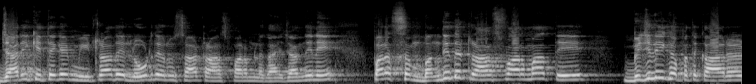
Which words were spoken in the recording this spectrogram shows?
ਜਾਰੀ ਕੀਤੇ ਗਏ ਮੀਟਰਾਂ ਦੇ ਲੋਡ ਦੇ ਅਨੁਸਾਰ ਟਰਾਂਸਫਾਰਮ ਲਗਾਏ ਜਾਂਦੇ ਨੇ। ਪਰ ਸੰਬੰਧਿਤ ਟਰਾਂਸਫਾਰਮਾਂ ਤੇ ਬਿਜਲੀ ਖਪਤਕਾਰ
